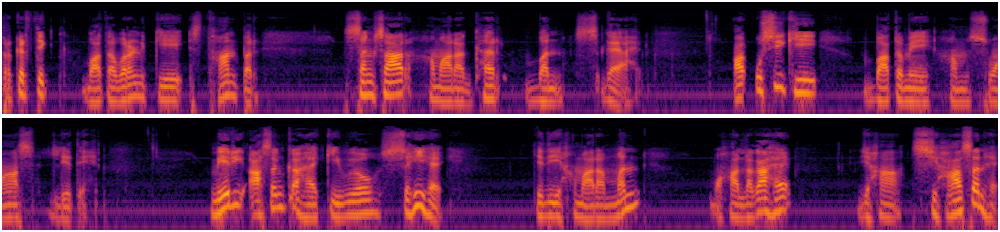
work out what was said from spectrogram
प्राकृतिक वातावरण के स्थान पर संसार हमारा घर बन गया है। और उसी की बातों में हम श्वास लेते हैं। मेरी आशंका है कि वो सही है। यदि हमारा मन वहाँ लगा है, जहाँ सिंहासन है,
